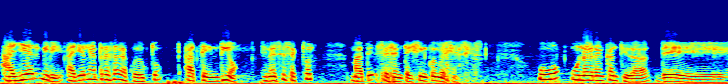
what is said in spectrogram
Ayer, mire, ayer la empresa de acueducto atendió en ese sector más de 65 emergencias hubo una gran cantidad de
